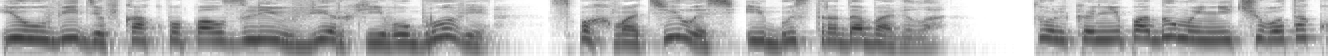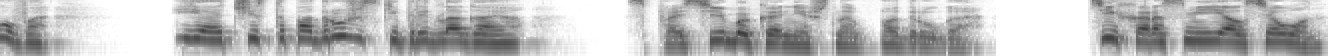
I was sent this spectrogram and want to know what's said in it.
и, увидев, как поползли вверх его брови, спохватилась и быстро добавила. «Только не подумай ничего такого. Я чисто по-дружески предлагаю». «Спасибо, конечно, подруга». Тихо рассмеялся он.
